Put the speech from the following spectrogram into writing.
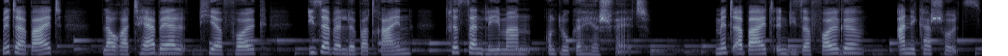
Mitarbeit Laura Terberl, Pia Volk, Isabel Löbert-Rhein, Tristan Lehmann und Luca Hirschfeld. Mitarbeit in dieser Folge Annika Schulz.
